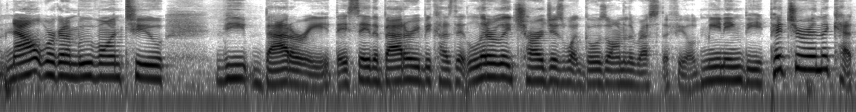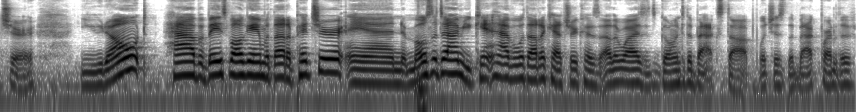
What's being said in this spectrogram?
now we're gonna move on to the battery. They say the battery because it literally charges what goes on in the rest of the field, meaning the pitcher and the catcher. You don't have a baseball game without a pitcher, and most of the time you can't have it without a catcher because otherwise it's going to the backstop, which is the back part of the,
